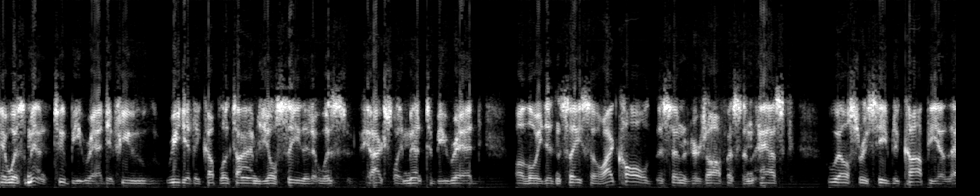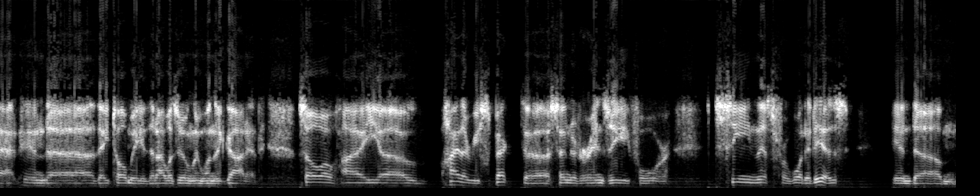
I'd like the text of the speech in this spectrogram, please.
it was meant to be read. If you read it a couple of times, you'll see that it was actually meant to be read, although he didn't say so. I called the senator's office and asked who else received a copy of that, and uh, they told me that I was the only one that got it. So I uh, highly respect uh, Senator Enzi for seeing this for what it is, and um,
